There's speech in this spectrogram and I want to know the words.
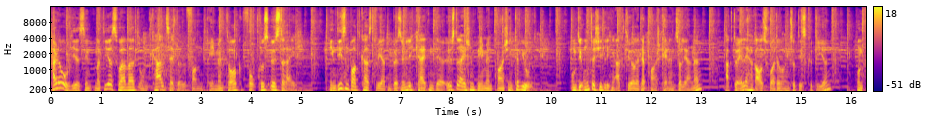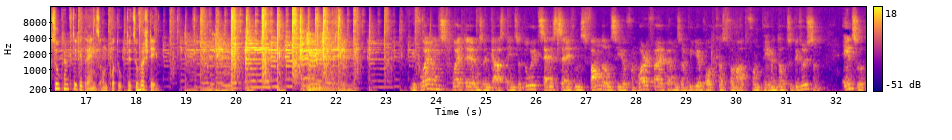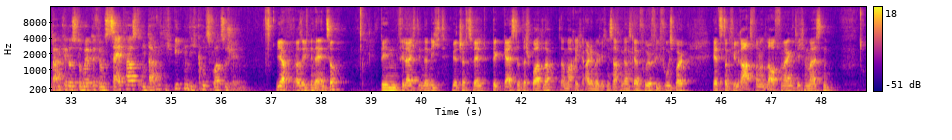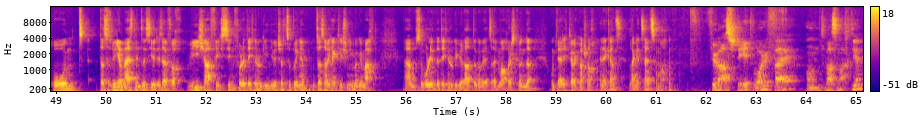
Hallo, hier sind Matthias Horvath und Karl Zettel von Payment Talk Focus Österreich. In diesem Podcast werden Persönlichkeiten der österreichischen Payment-Branche interviewt, um die unterschiedlichen Akteure der Branche kennenzulernen, aktuelle Herausforderungen zu diskutieren und zukünftige Trends und Produkte zu verstehen. Wir freuen uns heute unseren Gast Enzo Duit, seines Zeichens Founder und CEO von Warify, bei unserem Videopodcast-Format von Payment Talk zu begrüßen. Enzo, danke, dass du heute für uns Zeit hast und darf ich dich bitten, dich kurz vorzustellen? Ja, also ich bin der Enzo, bin vielleicht in der Nicht-Wirtschaftswelt begeisterter Sportler. Da mache ich alle möglichen Sachen ganz gern. Früher viel Fußball, jetzt dann viel Radfahren und Laufen eigentlich am meisten. Und das, was mich am meisten interessiert, ist einfach, wie schaffe ich es, sinnvolle Technologie in die Wirtschaft zu bringen. Und das habe ich eigentlich schon immer gemacht, ähm, sowohl in der Technologieberatung, aber jetzt eben auch als Gründer und werde ich, glaube ich, auch noch eine ganz lange Zeit so machen. Für was steht Warify und was macht ihr?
